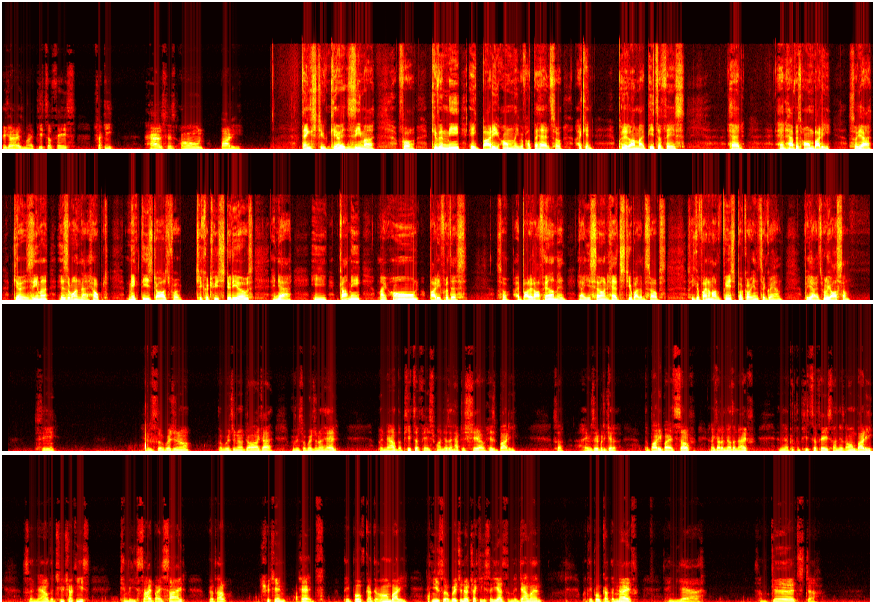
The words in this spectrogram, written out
Hey guys, my pizza face Chucky has his own body. Thanks to Garrett Zima for giving me a body only without the head so I can put it on my pizza face head and have his own body. So yeah, Garrett Zima is the one that helped make these dolls for Trick or Treat Studios. And yeah, he got me my own body for this. So I bought it off him, and yeah, he's selling heads too by themselves. So you can find them on Facebook or Instagram. But yeah, it's really awesome. See? Here's the original, the original doll I got with his original head. But now the pizza face one doesn't have to share his body. So I was able to get the body by itself, and I got another knife, and then I put the pizza face on his own body. So now the two Chuckies can be side by side without switching heads. They both got their own body. He's the original Chucky, so he has the medallion. But they both got the knife. And yeah, some good stuff.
